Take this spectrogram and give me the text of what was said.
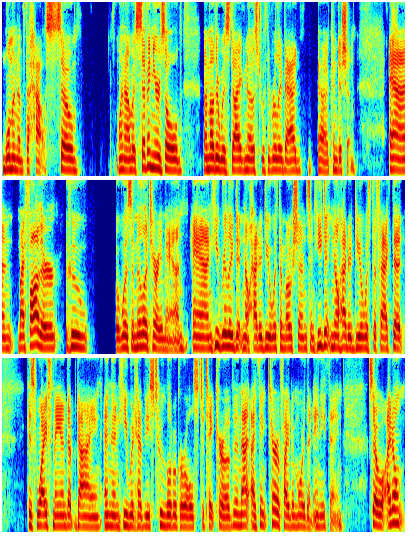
woman of the house. So when I was seven years old, my mother was diagnosed with a really bad uh, condition. And my father, who was a military man, and he really didn't know how to deal with emotions, and he didn't know how to deal with the fact that his wife may end up dying, and then he would have these two little girls to take care of. And that I think terrified him more than anything. So I don't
